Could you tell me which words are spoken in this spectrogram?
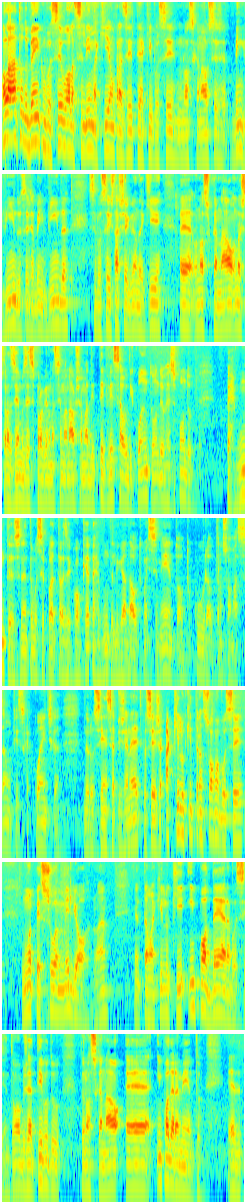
Olá, tudo bem com você? O Wallace Lima aqui. É um prazer ter aqui você no nosso canal. Seja bem-vindo, seja bem-vinda. Se você está chegando aqui, é, o nosso canal, nós trazemos esse programa semanal chamado de TV Saúde Quanto, onde eu respondo perguntas. Né? Então você pode trazer qualquer pergunta ligada ao autoconhecimento, autocura, autotransformação, física quântica, neurociência epigenética, ou seja, aquilo que transforma você numa pessoa melhor, não é? Então, aquilo que empodera você. Então, o objetivo do, do nosso canal é empoderamento, é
